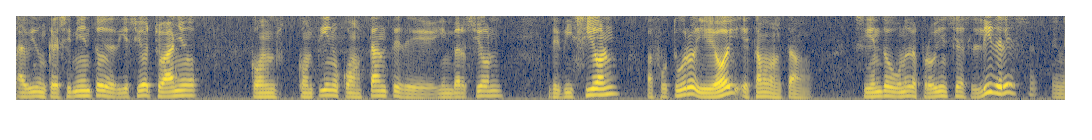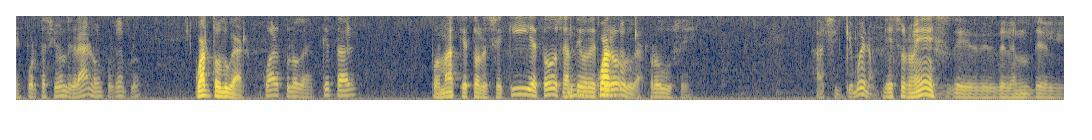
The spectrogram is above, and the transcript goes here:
ha habido un crecimiento de 18 años con continuos, constantes de inversión, de visión a futuro y hoy estamos donde estamos, siendo una de las provincias líderes en exportación de grano, por ejemplo. Cuarto lugar. Cuarto lugar, ¿qué tal? Por más que toda la sequía, todo Santiago del cuarto Estero lugar. produce. Así que bueno, Eso no es de, de- la, del-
